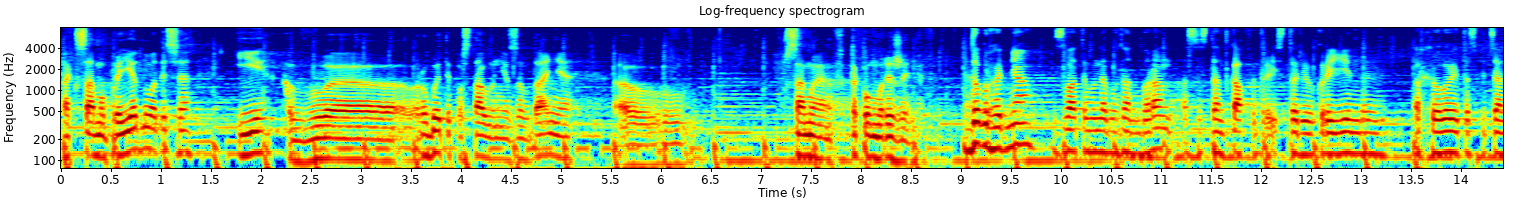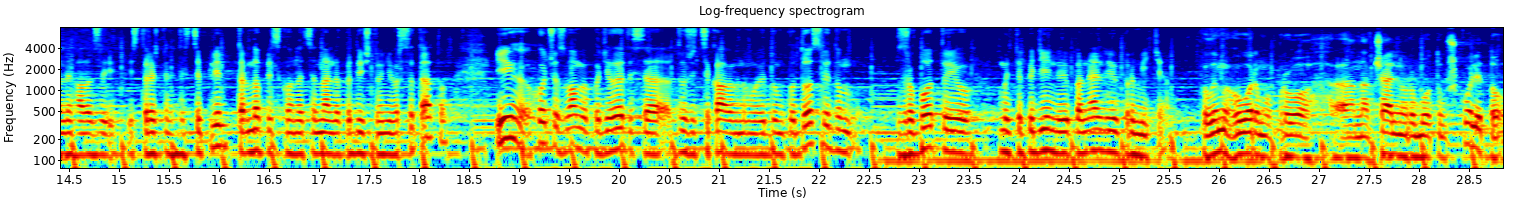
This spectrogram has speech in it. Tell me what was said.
так само приєднуватися і е, робити поставлені завдання е, саме в такому режимі. Доброго дня, звати мене Богдан Баран, асистент кафедри історії України, археології та спеціальних галузей історичних дисциплін Тернопільського національного педагогічного університету. І хочу з вами поділитися дуже цікавим, на мою думку, досвідом з роботою мультипедійною панелью Promethean. Коли ми говоримо про е, навчальну роботу в школі, то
